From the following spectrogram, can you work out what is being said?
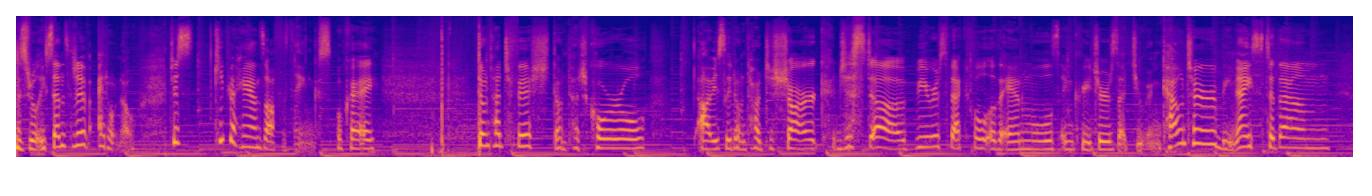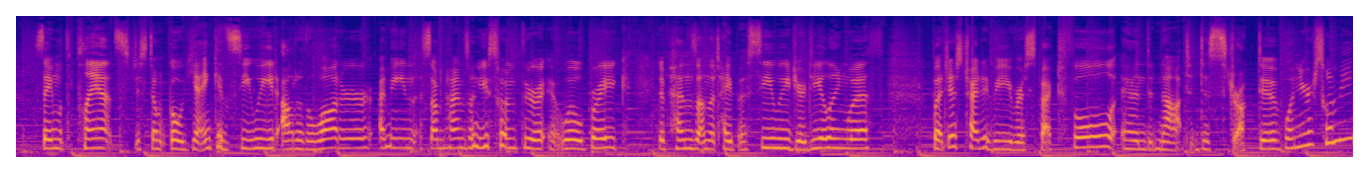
is really sensitive. I don't know. Just keep your hands off of things, okay? Don't touch fish, don't touch coral, obviously don't touch a shark. Just uh, be respectful of the animals and creatures that you encounter, be nice to them. Same with the plants, just don't go yanking seaweed out of the water. I mean, sometimes when you swim through it, it will break. Depends on the type of seaweed you're dealing with. But just try to be respectful and not destructive when you're swimming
